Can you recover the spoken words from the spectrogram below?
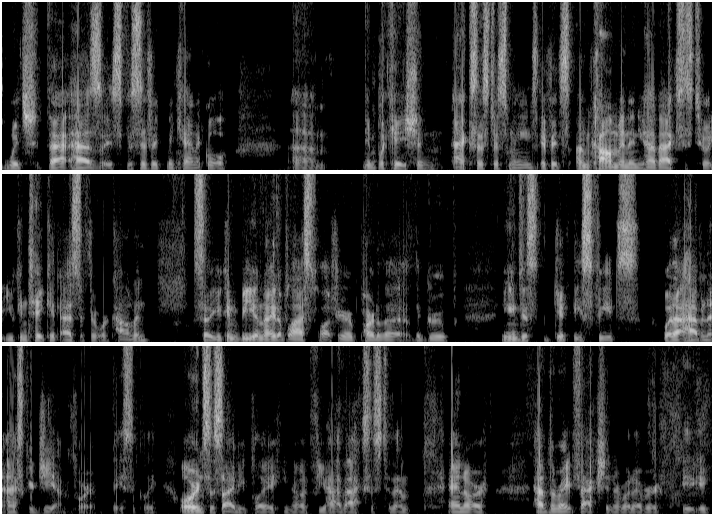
which that has a specific mechanical um, implication. Access just means if it's uncommon and you have access to it, you can take it as if it were common. So you can be a knight of last if you're part of the, the group. You can just get these feats without having to ask your GM for it, basically. Or in society play, you know, if you have access to them and are have the right faction or whatever, it, it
